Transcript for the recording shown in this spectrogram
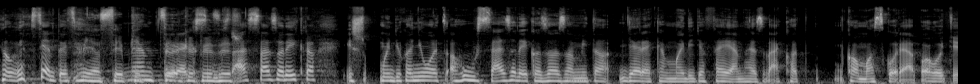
ami azt jelenti, hogy Milyen szép nem törekszünk 100%-ra, és mondjuk a, 8, a 20% az az, amit a gyerekem majd így a fejemhez vághat kamaszkorában, hogy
